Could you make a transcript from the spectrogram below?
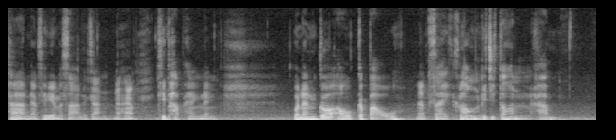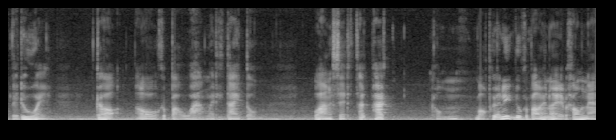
ชาตินะที่เรียนภาษาด้วยกันนะฮะที่ผับแห่งหนึ่ง วันนั้นก็เอากระเป๋าใส่กล้องดิจิตอลครับ ไปด้วย ก็เอากระเป๋าวางไว้ที่ใต้โต๊ะวางเสร็จสักพัก ผมบอกเพื่อนนี่ดูกระเป๋าให้หน่อยเดี๋ยวไปเข้าห้องน้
